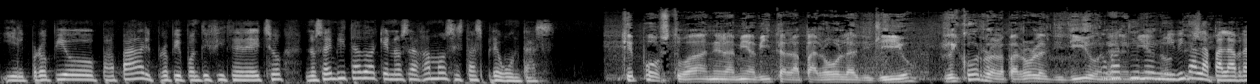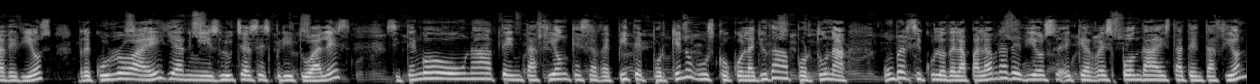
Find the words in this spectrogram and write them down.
y el propio Papa, el propio pontífice de hecho, nos ha invitado a que nos hagamos estas preguntas. ¿Qué posto ha la mia vida la palabra de Dios? Ricorro a la palabra de Dios. ¿Qué tiene en mi vida la palabra de Dios? ¿Recurro a ella en mis luchas espirituales? Si tengo una tentación que se repite, ¿por qué no busco con la ayuda oportuna un versículo de la palabra de Dios eh, que responda a esta tentación?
